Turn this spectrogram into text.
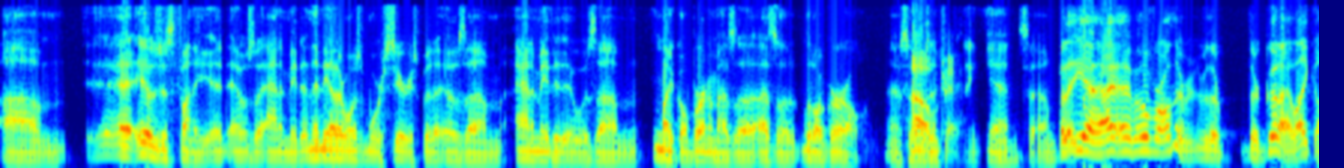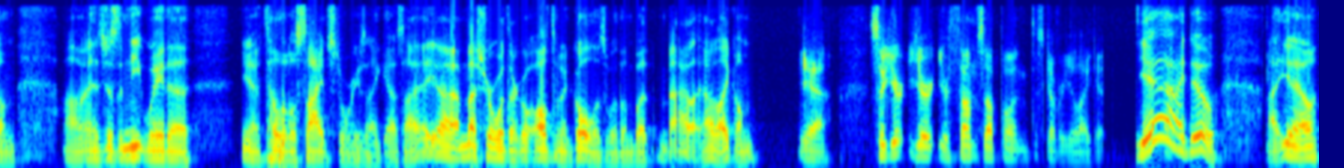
Um, it, it was just funny. It, it was animated, and then the other one was more serious, but it was um animated. It was um Michael Burnham as a as a little girl, and so it was Oh, okay. interesting. Yeah, so but uh, yeah, I, I, overall they're they're they're good. I like them, um, and it's just a neat way to. You know, tell little side stories. I guess I, I'm not sure what their go- ultimate goal is with them, but I, I like them. Yeah. So your your your thumbs up on Discovery, you like it? Yeah, I do. Uh, you know,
